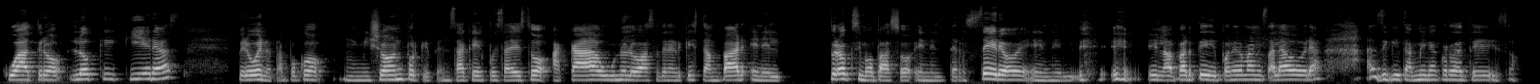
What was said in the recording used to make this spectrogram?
cuatro, lo que quieras. Pero bueno, tampoco un millón porque pensá que después a eso a cada uno lo vas a tener que estampar en el próximo paso, en el tercero, en, el, en, la parte de poner manos a la obra. Así que también acordate de eso.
